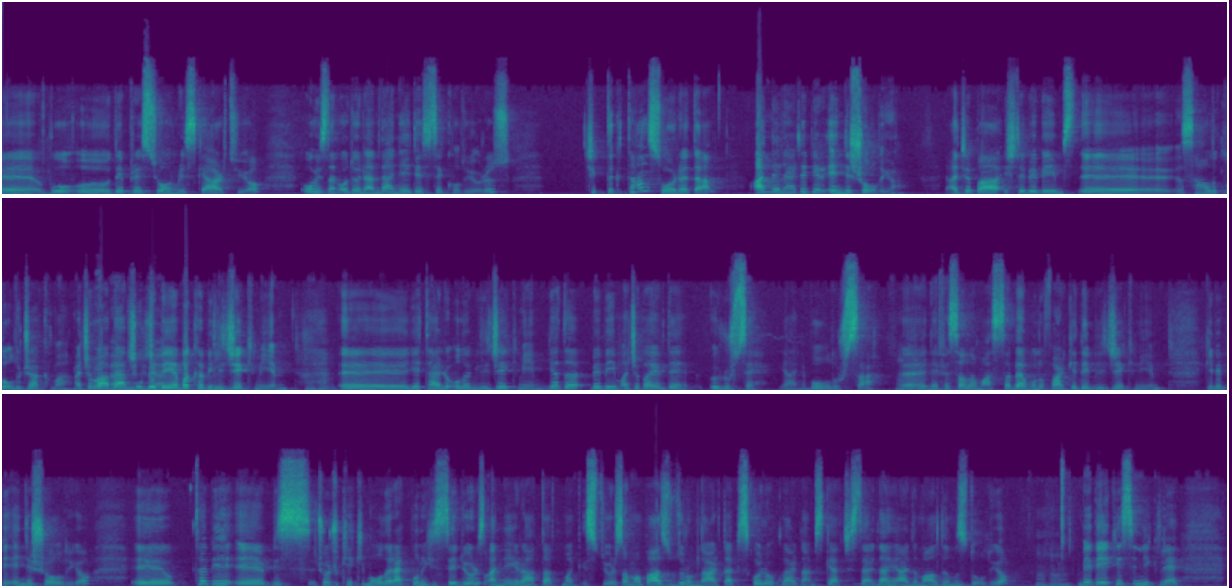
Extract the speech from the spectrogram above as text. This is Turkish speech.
e, bu e, depresyon riski artıyor. O yüzden o dönemde anneye destek oluyoruz. Çıktıktan sonra da annelerde bir endişe oluyor. Acaba işte bebeğim e, sağlıklı olacak mı? Bir Acaba ben bu bebeğe mı? bakabilecek miyim? E, yeterli olabilecek miyim? Ya da bebeğim acaba evde ölürse yani boğulursa, e, nefes alamazsa ben bunu fark edebilecek miyim? Gibi bir endişe oluyor. E, tabii e, biz çocuk hekimi olarak bunu hissediyoruz. Anneyi rahatlatmak istiyoruz ama bazı durumlarda psikologlardan, psikiyatristlerden yardım aldığımız da oluyor. Bebeğe kesinlikle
